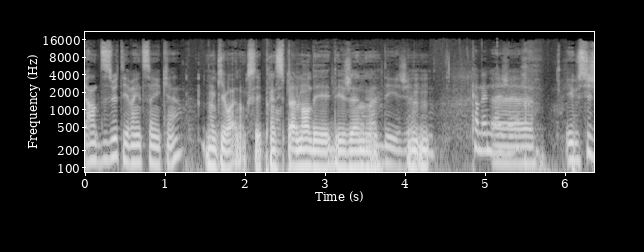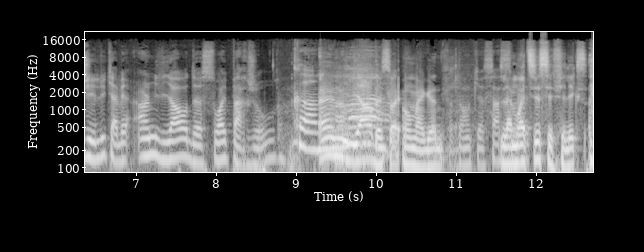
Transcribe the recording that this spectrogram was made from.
entre 18 et 25 ans. Ok, ouais, donc c'est principalement des, des Pas jeunes. mal euh. des jeunes. Mhm. Quand même majeur. Et aussi, j'ai lu qu'il y avait un milliard de swipes par jour. Comment? Un milliard de swipes. Oh my god. Donc, ça, La moitié, c'est Félix.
